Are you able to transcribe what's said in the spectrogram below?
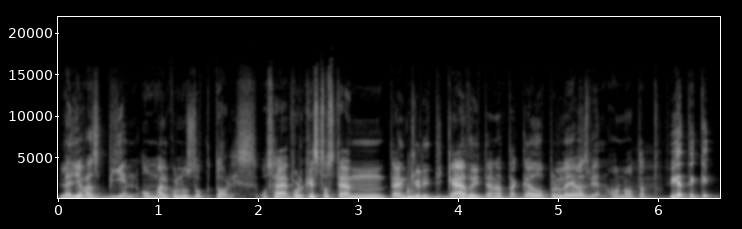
¿La llevas bien o mal con los doctores? O sea, porque estos te han, te han criticado y te han atacado, pero ¿la llevas bien o no tanto? Fíjate que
